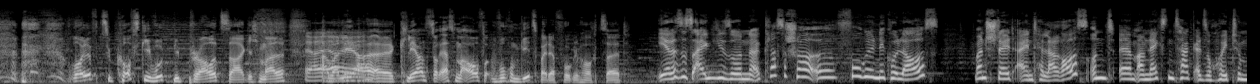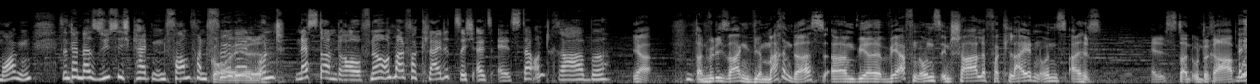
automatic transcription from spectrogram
Rolf Zukowski would be proud, sag ich mal. Ja, ja, Aber Lea, ja. Äh, klär uns doch erstmal auf, worum geht's bei der Vogelhochzeit? Ja, das ist eigentlich so ein klassischer äh, Vogel-Nikolaus. Man stellt einen Teller raus und ähm, am nächsten Tag, also heute Morgen, sind dann da Süßigkeiten in Form von Geil. Vögeln und Nestern drauf, ne? Und man verkleidet sich als Elster und Rabe. Ja, dann würde ich sagen, wir machen das. Ähm, wir werfen uns in Schale, verkleiden uns als Elstern und Raben.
